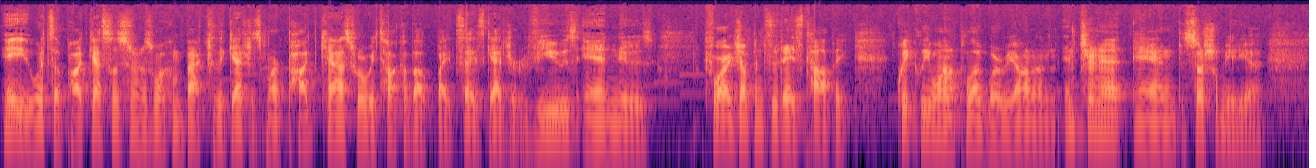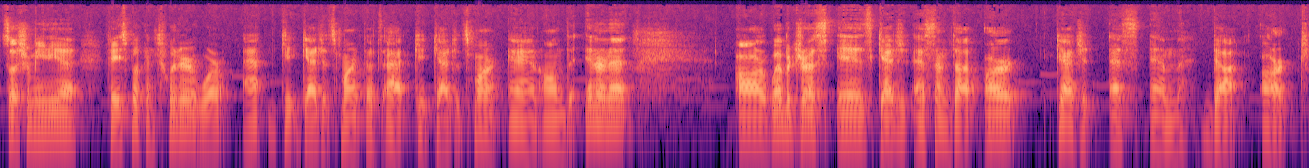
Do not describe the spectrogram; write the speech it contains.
Hey, what's up, podcast listeners? Welcome back to the Gadget Smart podcast, where we talk about bite sized gadget reviews and news. Before I jump into today's topic, quickly want to plug where we are on the internet and social media. Social media, Facebook and Twitter, we're at Get Gadget Smart. That's at Get Gadget Smart. And on the internet, our web address is gadgetsm.art, gadgetsm.art.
